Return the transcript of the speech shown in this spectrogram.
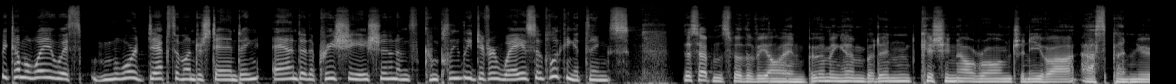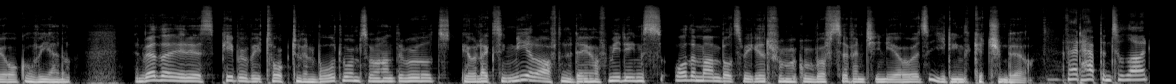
we come away with more depth of understanding and an appreciation of completely different ways of looking at things. This happens for the VI in Birmingham, Berlin, Chisinau, Rome, Geneva, Aspen, New York, or Vienna. And whether it is people we talk to in boardrooms around the world, a relaxing meal after a day of meetings, or the mumbles we get from a group of 17 year olds eating the kitchen there. That happens a lot.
